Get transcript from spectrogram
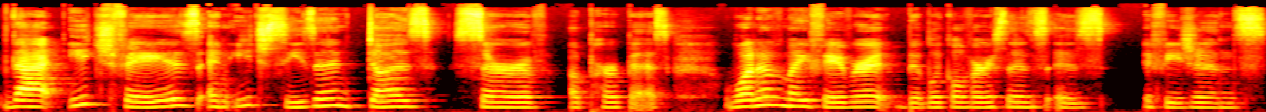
that each phase and each season does serve a purpose. One of my favorite biblical verses is Ephesians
